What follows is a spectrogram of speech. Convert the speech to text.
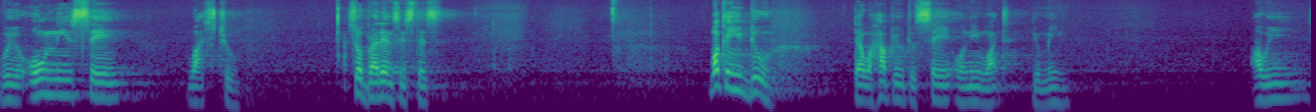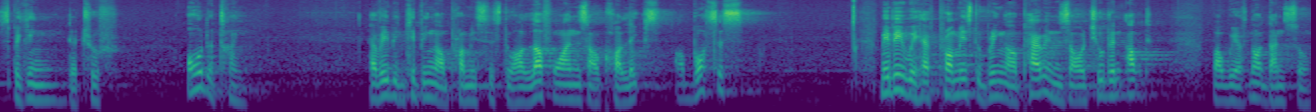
we only say what's true. So, brothers and sisters, what can you do that will help you to say only what you mean? Are we speaking the truth all the time? Have we been keeping our promises to our loved ones, our colleagues, our bosses? Maybe we have promised to bring our parents, our children out, but we have not done so.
